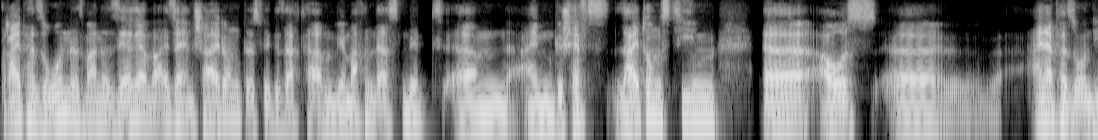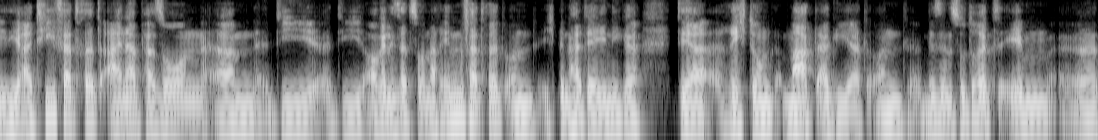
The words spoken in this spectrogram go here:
drei Personen. Das war eine sehr, sehr weise Entscheidung, dass wir gesagt haben, wir machen das mit ähm, einem Geschäftsleitungsteam äh, aus äh, einer Person, die die IT vertritt, einer Person, ähm, die die Organisation nach innen vertritt und ich bin halt derjenige, der Richtung Markt agiert. Und wir sind zu dritt eben äh,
